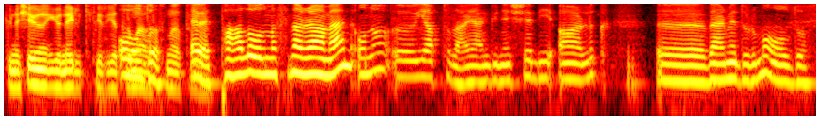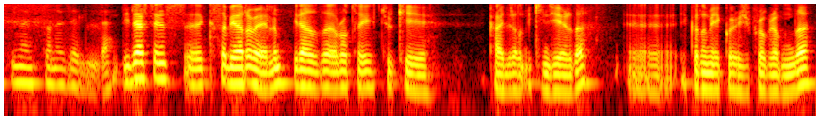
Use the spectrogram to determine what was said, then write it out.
güneşe yönelik bir yatırım oldu. altına hatırlıyorum. Evet pahalı olmasına rağmen onu e, yaptılar. Yani güneşe bir ağırlık e, verme durumu oldu Yunanistan özelinde. Dilerseniz e, kısa bir ara verelim. Biraz da rotayı Türkiye'ye kaydıralım ikinci yarıda. E, Ekonomi Ekoloji programında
